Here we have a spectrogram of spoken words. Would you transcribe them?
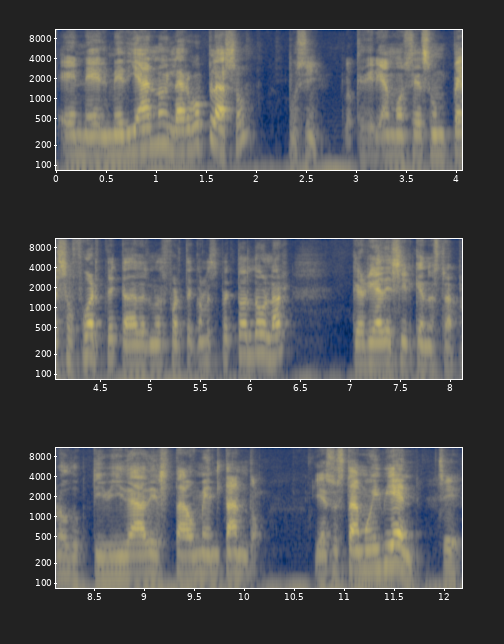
en el mediano y largo plazo, pues sí, lo que diríamos es un peso fuerte, cada vez más fuerte con respecto al dólar, querría decir que nuestra productividad está aumentando. Y eso está muy bien. Sí.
